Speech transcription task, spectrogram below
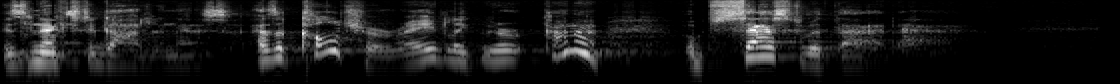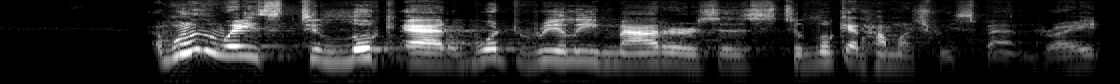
is next to godliness. as a culture, right? Like we're kind of obsessed with that. One of the ways to look at what really matters is to look at how much we spend, right?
